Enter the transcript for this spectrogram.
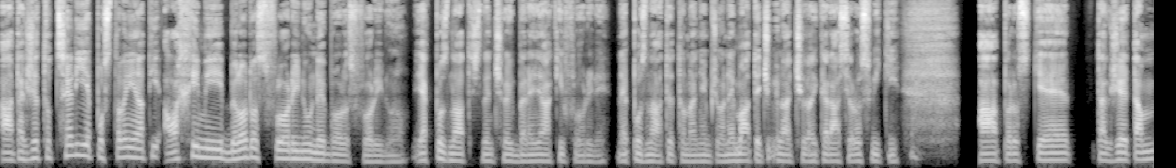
A takže to celé je postavené na té alchymii, bylo dost Floridu, nebylo dost Floridu. No. Jak poznáte, že ten člověk bere nějaký Floridy? Nepoznáte to na něm, že nemáte na čele, která se rozsvítí. A prostě takže tam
